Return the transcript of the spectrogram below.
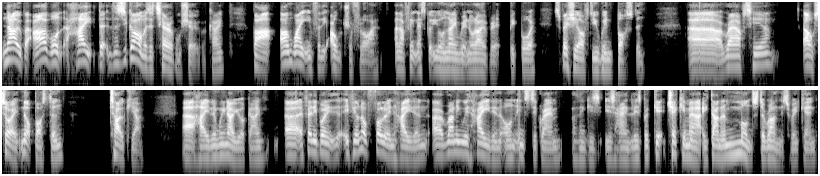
no? But I want hate the, the is a terrible shoe. Okay, but I'm waiting for the Ultra Fly, and I think that's got your name written all over it, big boy. Especially after you win Boston. Uh, Ralph's here. Oh, sorry, not Boston, Tokyo. Uh, Hayden, we know your game. Uh, if anybody, if you're not following Hayden, uh, running with Hayden on Instagram, I think his his handle is. But get check him out. He's done a monster run this weekend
